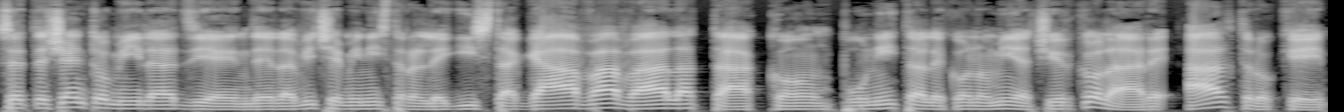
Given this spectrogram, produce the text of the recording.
700.000 aziende, la vice ministra leghista Gava va all'attacco, punita l'economia circolare, altro che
